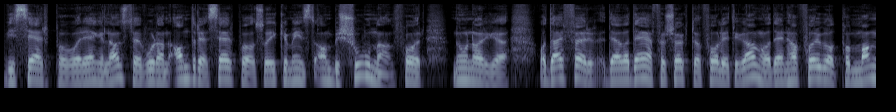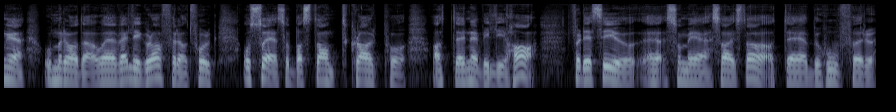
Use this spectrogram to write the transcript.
vi ser på vår egen landsdel. hvordan hvordan andre ser på oss, og ikke minst ambisjonene for Nord-Norge. Og derfor, Det var det jeg forsøkte å få litt i gang, og den har foregått på mange områder. Og jeg er veldig glad for at folk også er så bastant klar på at denne vil de ha. For det sier jo, eh, som jeg sa i stad, at det er behov for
